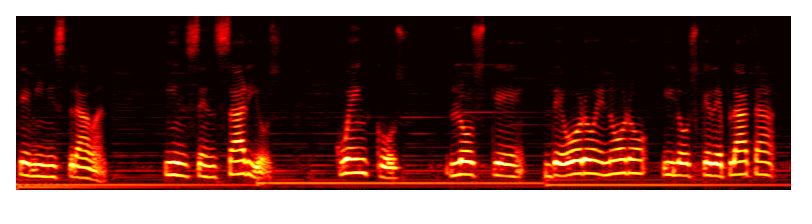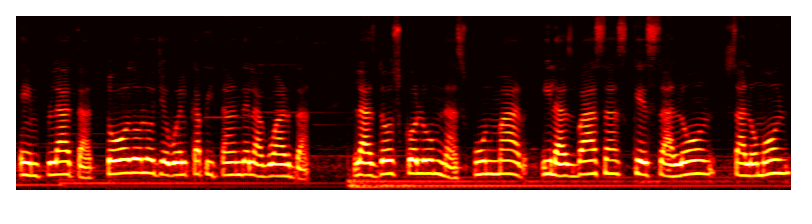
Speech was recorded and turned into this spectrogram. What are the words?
que ministraban incensarios, cuencos, los que de oro en oro y los que de plata en plata, todo lo llevó el capitán de la guarda, las dos columnas, un mar y las basas que Salón, Salomón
